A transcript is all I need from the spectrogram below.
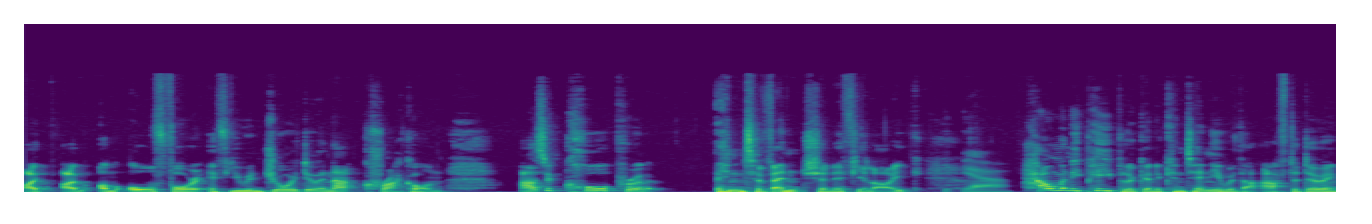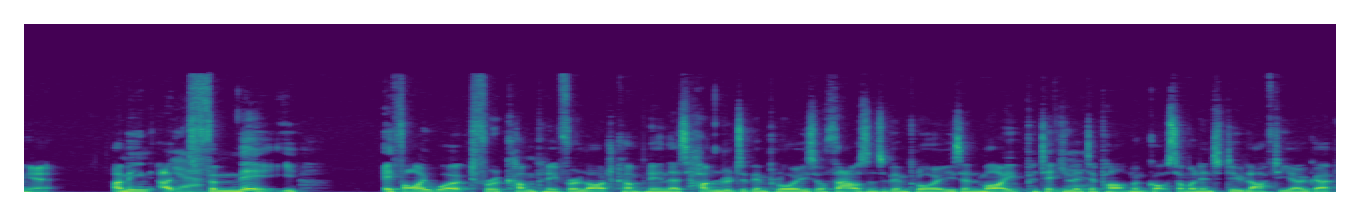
I, I'm, I'm all for it. If you enjoy doing that, crack on. As a corporate intervention, if you like, Yeah. how many people are going to continue with that after doing it? I mean, I- for me, if I worked for a company, for a large company, and there's hundreds of employees or thousands of employees, and my particular Yeah. department got someone in to do laughter yoga,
